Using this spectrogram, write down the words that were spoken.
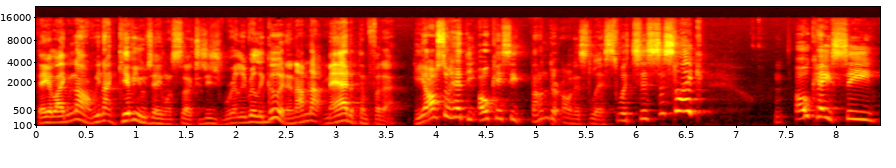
They're like, no, we're not giving you Jalen Suggs because he's really, really good. And I'm not mad at them for that. He also had the OKC Thunder on his list, which is just like OKC,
